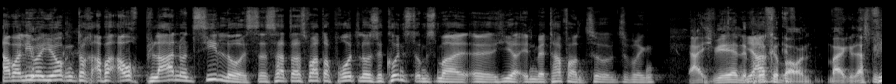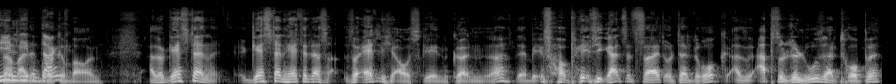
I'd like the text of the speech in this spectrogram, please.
aber lieber Jürgen, doch aber auch plan- und ziellos. Das, hat, das war doch brotlose Kunst, um es mal äh, hier in Metaphern zu, zu bringen. Ja, ich will ja eine Ja, Brücke bauen. Michael, lass mich mal eine Brücke Dank. bauen. Also gestern, gestern hätte das so ähnlich ausgehen können. Ne? Der BVB die ganze Zeit unter Druck, also absolute Loser-Truppe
